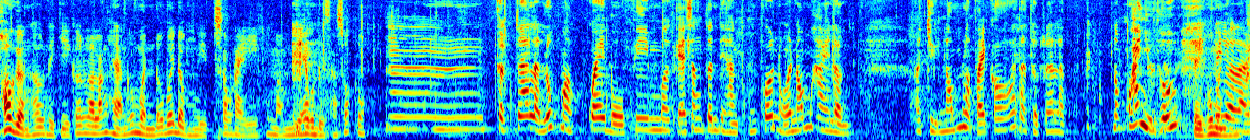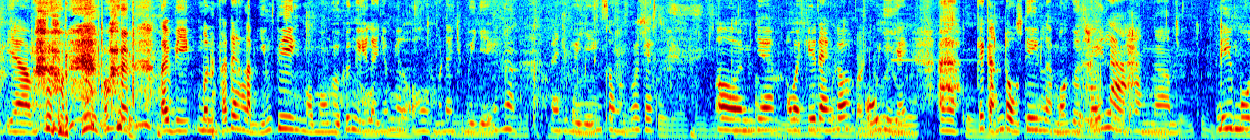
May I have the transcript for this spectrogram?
khó gần hơn thì chị có lo lắng hình ảnh của mình đối với đồng nghiệp sau này khi mà mình con đường sản xuất không Ừm, thực ra là lúc mà quay bộ phim ờ, kẻ săn tin thì hằng cũng có nổi nóng hai lần à, chuyện nóng là phải có tại thực ra là nó quá nhiều thứ. Tiền của Bây mình. giờ là dạ tại vì mình phải đang làm diễn viên mà mọi người cứ nghĩ là giống như là ô mình đang chuẩn bị diễn ha đang chuẩn bị diễn xong rồi cái ờ dạ ở ngoài kia đang đó ủa gì vậy? À cái cảnh đầu tiên là mọi người thấy là hằng ờ, đi mua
